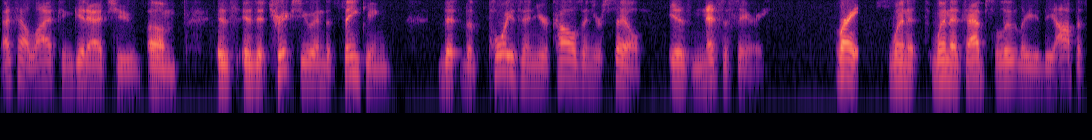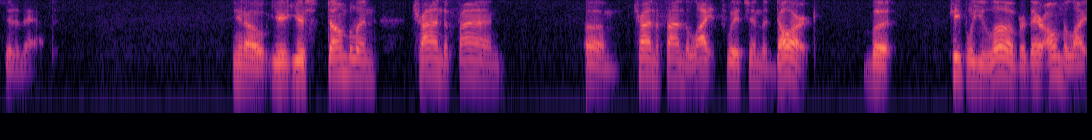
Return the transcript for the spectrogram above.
that's how life can get at you. Um, is is it tricks you into thinking that the poison you're causing yourself is necessary. Right. When it's when it's absolutely the opposite of that. You know, you're you're stumbling trying to find um trying to find the light switch in the dark, but people you love are there on the light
